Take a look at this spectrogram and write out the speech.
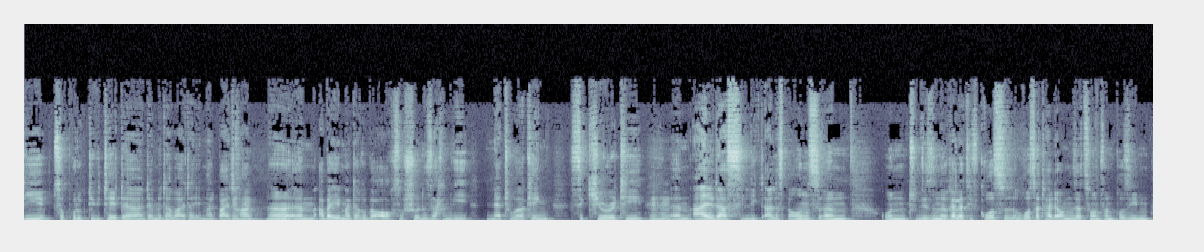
die zur Produktivität der, der Mitarbeiter eben halt beitragen. Mhm. Ne? Ähm, aber eben halt darüber auch so schöne Sachen wie Networking, Security, mhm. ähm, all das liegt alles bei uns. Ähm, und wir sind ein relativ groß, großer Teil der Organisation von ProSieben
